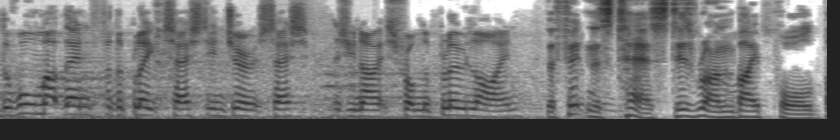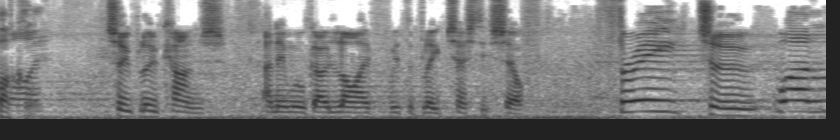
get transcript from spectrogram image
the warm up then for the bleep test, the endurance test. As you know, it's from the blue line, The fitness test is run by Paul Buckle. two blue cones, and then we'll go live with the bleep test itself. Three, two, one.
